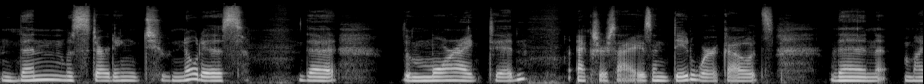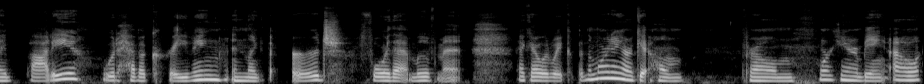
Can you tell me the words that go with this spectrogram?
then was starting to notice that the more I did exercise and did workouts, then my body would have a craving and like the urge for that movement. Like I would wake up in the morning or get home from working or being out,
